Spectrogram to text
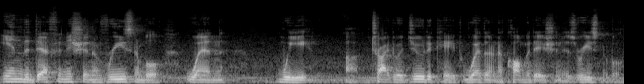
in the definition of reasonable when we uh, try to adjudicate whether an accommodation is reasonable.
